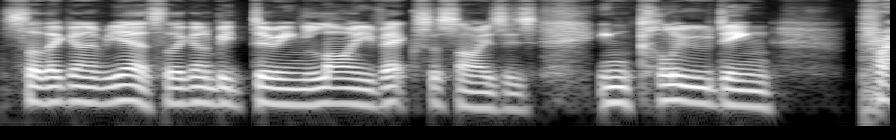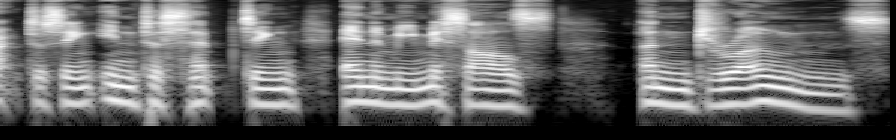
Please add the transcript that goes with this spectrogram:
So they're going to yeah, so they're going to be doing live exercises, including practicing intercepting enemy missiles and drones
